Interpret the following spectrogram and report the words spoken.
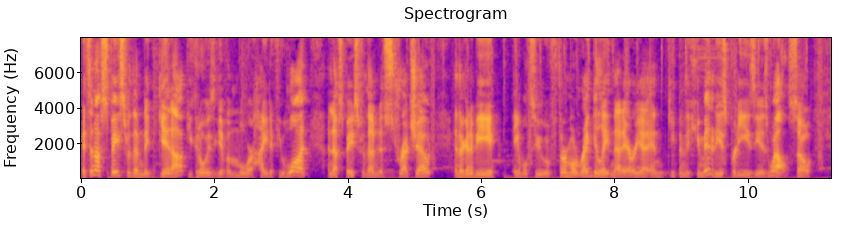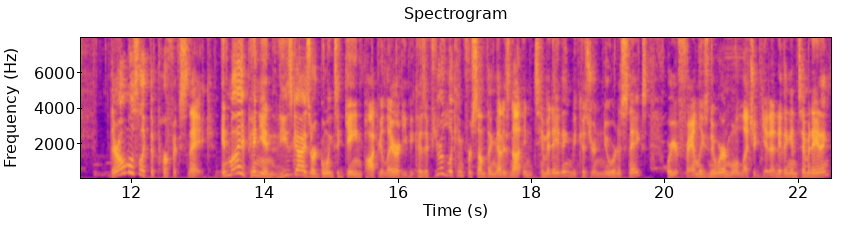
it's enough space for them to get up. You could always give them more height if you want. Enough space for them to stretch out and they're going to be able to thermoregulate in that area and keeping the humidity is pretty easy as well. So they're almost like the perfect snake. In my opinion, these guys are going to gain popularity because if you're looking for something that is not intimidating because you're newer to snakes or your family's newer and won't let you get anything intimidating,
